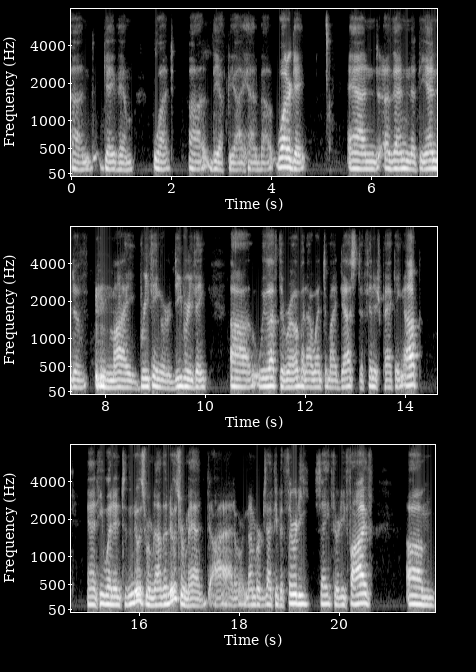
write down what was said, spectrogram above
and gave him what uh, the FBI had about Watergate. And uh, then at the end of my briefing or debriefing, uh, we left the room and I went to my desk to finish packing up. And he went into the newsroom. Now, the newsroom had, I don't remember exactly, but 30, say 35 um,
